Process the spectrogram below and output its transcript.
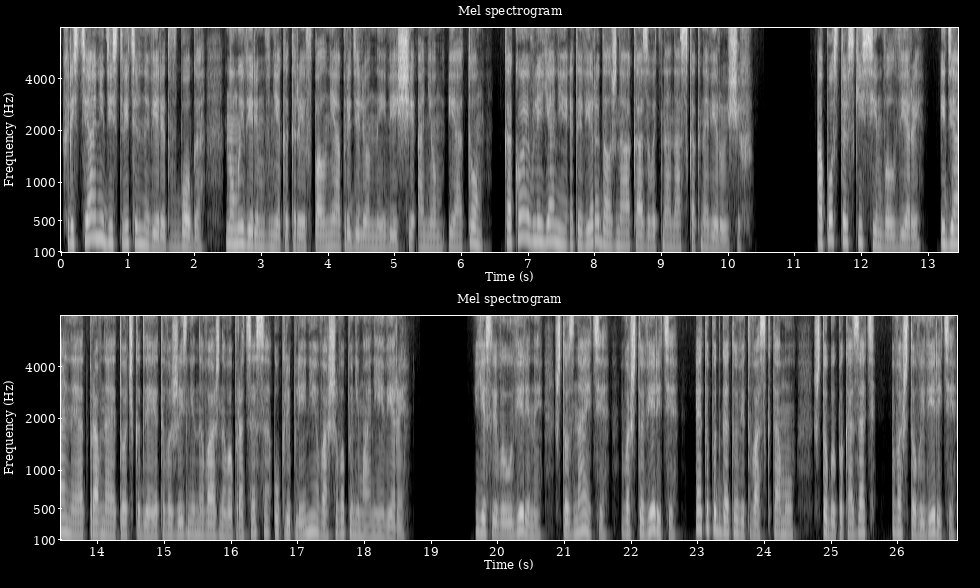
Христиане действительно верят в Бога, но мы верим в некоторые вполне определенные вещи о нем и о том, какое влияние эта вера должна оказывать на нас как на верующих. Апостольский символ веры идеальная отправная точка для этого жизненно важного процесса укрепления вашего понимания веры. Если вы уверены, что знаете, во что верите, это подготовит вас к тому, чтобы показать, во что вы верите,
